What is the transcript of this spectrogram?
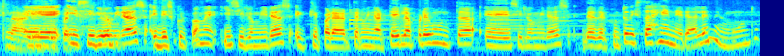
Claro, eh, y si lo miras, y discúlpame, y si lo miras, eh, que para terminarte ahí la pregunta, eh, si lo miras desde el punto de vista general en el mundo,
